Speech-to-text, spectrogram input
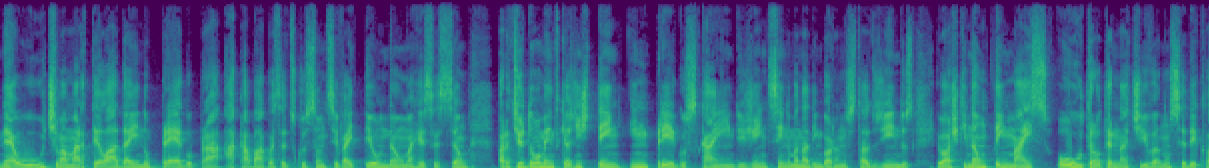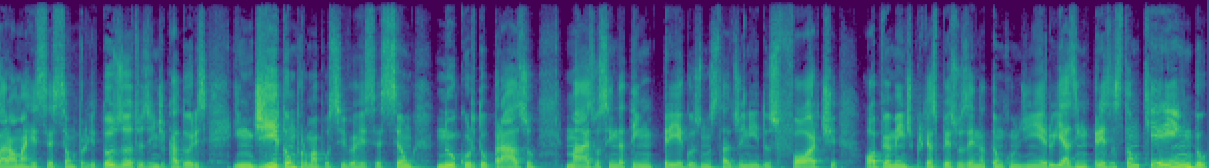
né, a última martelada aí no prego para acabar com essa discussão de se vai ter ou não uma recessão. A partir do momento que a gente tem caindo e gente sendo mandada embora nos Estados Unidos, eu acho que não tem mais outra alternativa a não ser declarar uma recessão, porque todos os outros indicadores indicam para uma possível recessão no curto prazo, mas você ainda tem empregos nos Estados Unidos forte, obviamente porque as pessoas ainda estão com dinheiro e as empresas estão querendo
